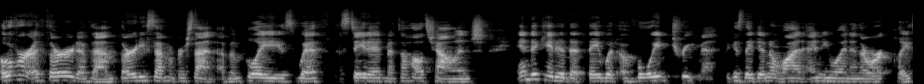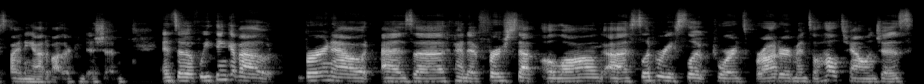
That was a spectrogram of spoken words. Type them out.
over a third of them, 37% of employees with stated mental health challenge, indicated that they would avoid treatment because they didn't want anyone in their workplace finding out about their condition. And so, if we think about burnout as a kind of first step along a slippery slope towards broader mental health challenges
